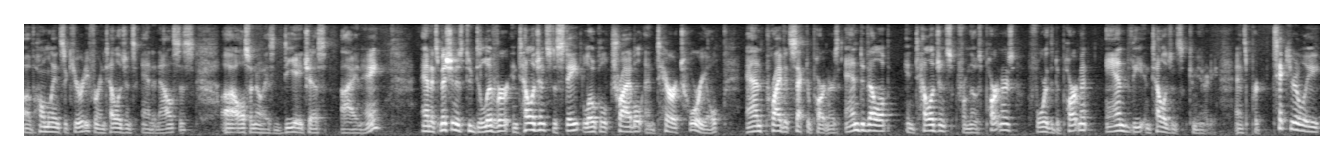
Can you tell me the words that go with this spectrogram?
of Homeland Security for Intelligence and Analysis, uh, also known as DHS INA. And its mission is to deliver intelligence to state, local, tribal, and territorial and private sector partners and develop intelligence from those partners for the department and the intelligence community. And it's particularly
